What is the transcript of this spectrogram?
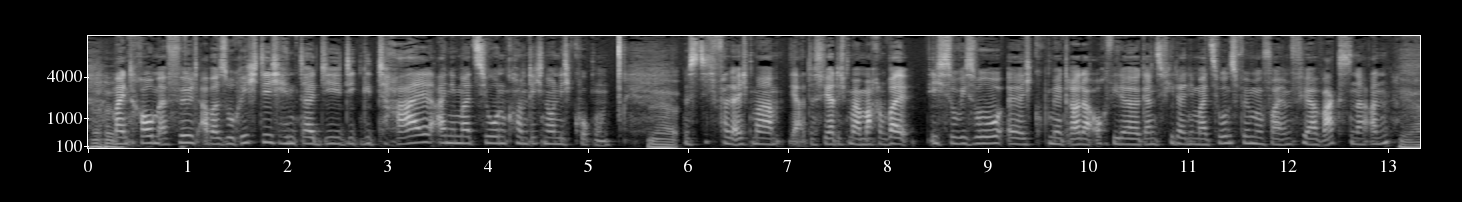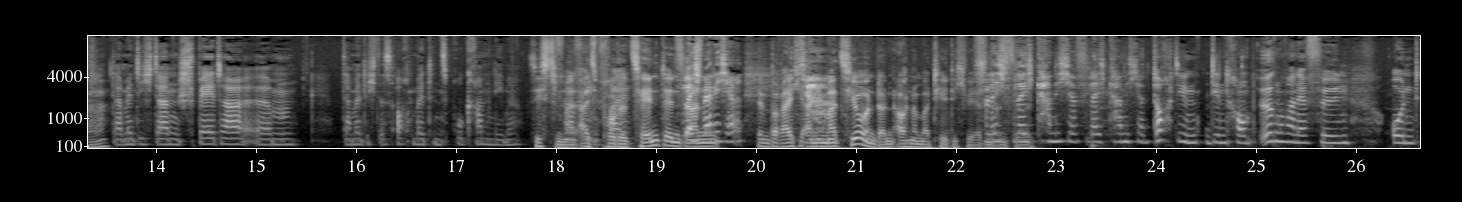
meinen Traum erfüllt, aber so richtig hinter die Digitalanimation konnte ich noch nicht gucken. Ja. Müsste ich vielleicht mal, ja, das werde ich mal machen, weil ich sowieso, äh, ich gucke mir gerade auch wieder ganz viele Animationsfilme, vor allem für Erwachsene an, ja. damit ich dann später ähm, damit ich das auch mit ins Programm nehme. Siehst du mal, als Produzentin dann ja, im Bereich ja, Animation dann auch nochmal tätig werden. Vielleicht, vielleicht kann ich ja, vielleicht kann ich ja doch den, den Traum irgendwann erfüllen und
